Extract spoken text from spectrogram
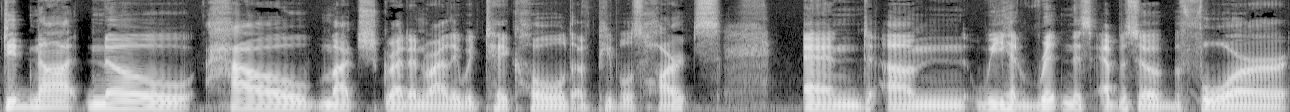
did not know how much Greta and Riley would take hold of people's hearts. And um, we had written this episode before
